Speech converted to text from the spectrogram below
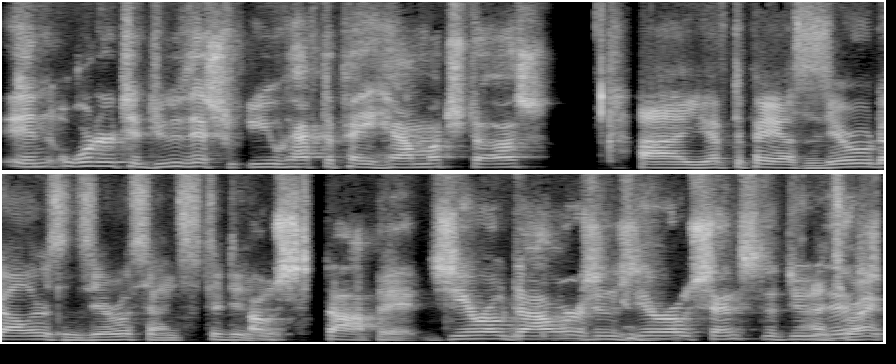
in order to do this, you have to pay how much to us? Uh, you have to pay us zero dollars and zero cents to do Oh, this. stop it. Zero dollars and zero cents to do That's this? right.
